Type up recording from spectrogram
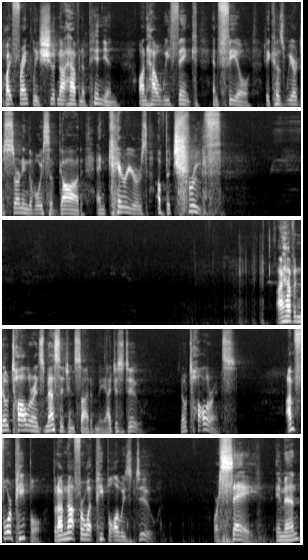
quite frankly, should not have an opinion on how we think and feel because we are discerning the voice of God and carriers of the truth I have a no tolerance message inside of me. I just do. No tolerance. I'm for people, but I'm not for what people always do or say. Amen?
